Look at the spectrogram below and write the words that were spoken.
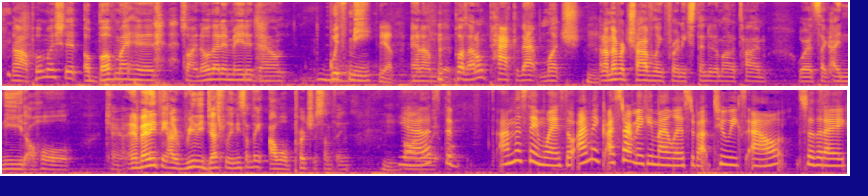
Nah, I put my shit above my head so I know that it made it down with me. Yep. And I'm good. Plus, I don't pack that much, hmm. and I'm never traveling for an extended amount of time where it's like I need a whole carry. And if anything, I really desperately need something, I will purchase something. Yeah, the that's the. I'm the same way. So I make I start making my list about two weeks out so that I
